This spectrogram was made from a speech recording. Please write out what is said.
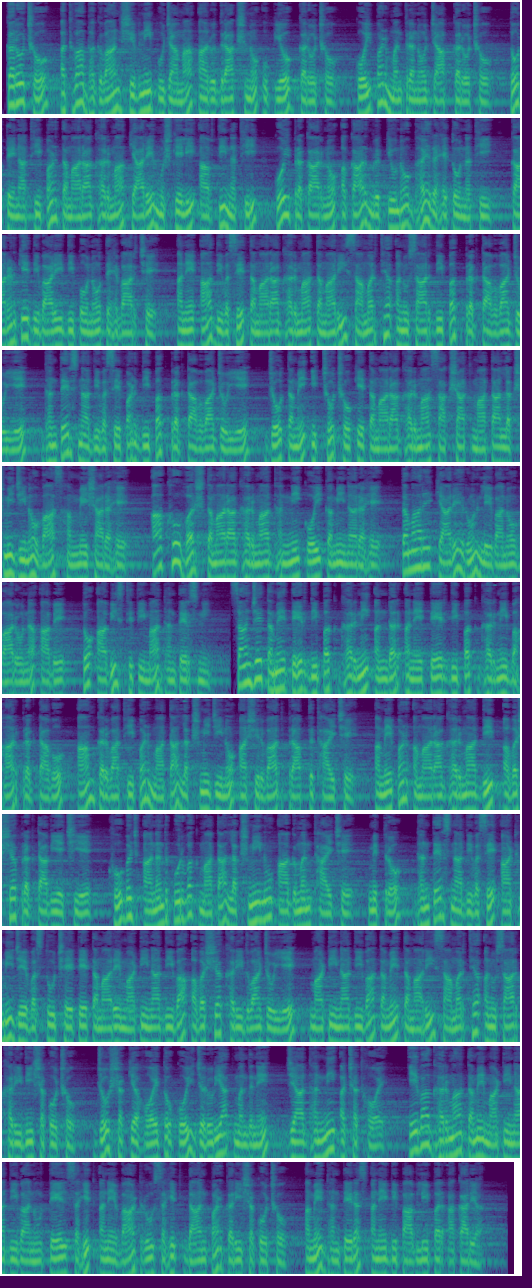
કરો છો અથવા ભગવાન શિવની પૂજામાં આ રુદ્રાક્ષનો ઉપયોગ કરો છો, કોઈ પણ મંત્રનો જાપ કરો છો, તો તેનાથી પણ તમારા ઘરમાં ક્યારે મુશ્કેલી આવતી નથી, કોઈ પ્રકારનો અકાળ મૃત્યુનો ભય રહેતો નથી, કારણ કે દિવાળી દીપોનો તહેવાર છે, અને આ દિવસે તમારા ઘરમાં તમારી સામર્થ્ય અનુસાર દીપક પ્રગટાવવા જોઈએ, ધનતેરસના દિવસે પણ દીપક પ્રગટાવવા જોઈએ જો તમે ઈચ્છો છો કે તમારા ઘરમાં સાક્ષાત માતા લક્ષ્મીજીનો વાસ હંમેશા રહે આખું વર્ષ તમારા ઘરમાં ધનની કોઈ કમી ન રહે તમારે ક્યારે ઋણ લેવાનો વારો ન આવે તો આવી સ્થિતિમાં ધનતેરસની સાંજે તમે તેર દીપક ઘરની અંદર અને તેર દીપક ઘરની બહાર પ્રગટાવો આમ કરવાથી પણ માતા લક્ષ્મીજીનો આશીર્વાદ પ્રાપ્ત થાય છે અમે પણ અમારા ઘરમાં દીપ અવશ્ય પ્રગટાવીએ છીએ ખૂબ જ આનંદપૂર્વક માતા લક્ષ્મીનું આગમન થાય છે. મિત્રો, ધનતેરસના દિવસે આઠમી જે વસ્તુ છે તે તમારે માટીના દીવા અવશ્ય ખરીદવા જોઈએ. માટીના દીવા તમે તમારી સામર્થ્ય અનુસાર ખરીદી શકો છો. જો શક્ય હોય તો કોઈ જરૂરિયાતમંદને જ્યાં ધનની અછત હોય. એવા ઘરમાં તમે માટીના દીવાનું તેલ સહિત અને વાટ રૂ સહિત દાન પણ કરી શકો છો. અમે ધનતેરસ અને દીપાવલી પર આ કાર્ય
